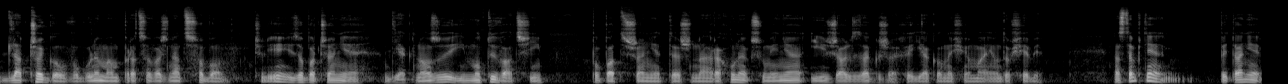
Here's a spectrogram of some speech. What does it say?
dlaczego w ogóle mam pracować nad sobą, czyli zobaczenie diagnozy i motywacji, popatrzenie też na rachunek sumienia i żal za grzechy, jak one się mają do siebie. Następnie pytanie,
